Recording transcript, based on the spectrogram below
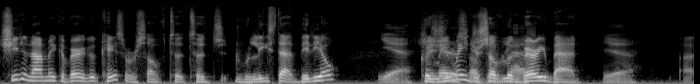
she did not make a very good case of herself to to j- release that video Yeah, because you made yourself look bad. very bad. yeah. Uh,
